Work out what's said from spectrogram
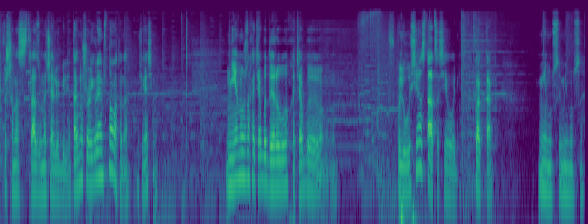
Потому что нас сразу вначале убили. Так, ну что, играем снова тогда? Нифига себе. Мне нужно хотя бы Дэрилу, хотя бы в плюсе остаться сегодня. Как так? Минусы, минусы.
